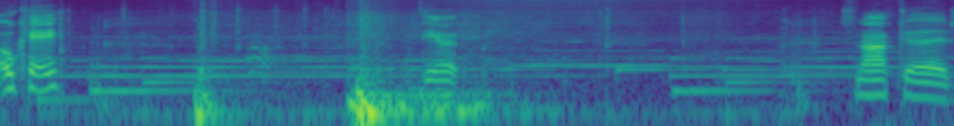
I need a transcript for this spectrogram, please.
Okay. Damn it. It's not good.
